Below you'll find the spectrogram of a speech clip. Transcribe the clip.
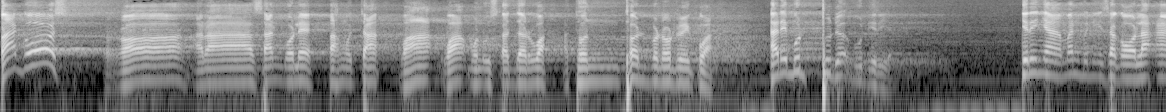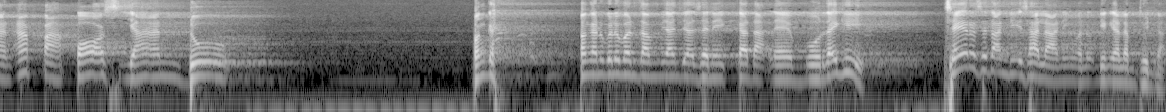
bagus roh arasan boleh. Bah ngota wa wa mun ustadar wa tonton penodoi kuah ari budu dak budir ya jadi nyaman benih sekolahan. Apa? Pos yandu mangga Mangkan kula ban sampeyan jak seni kata lebur. Lagi. Saya rasa tandi salah ni manuk di alam dunia.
